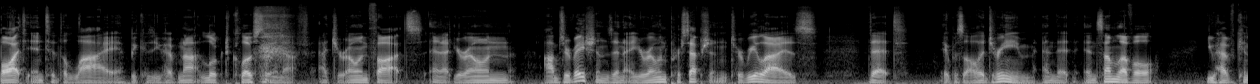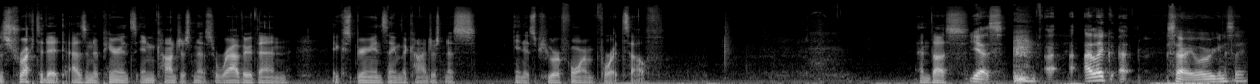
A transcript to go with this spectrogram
bought into the lie because you have not looked closely enough at your own thoughts and at your own observations and at your own perception to realize that it was all a dream and that in some level you have constructed it as an appearance in consciousness rather than experiencing the consciousness in its pure form for itself. And thus, yes, I, I like. Uh, sorry, what were we gonna say?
